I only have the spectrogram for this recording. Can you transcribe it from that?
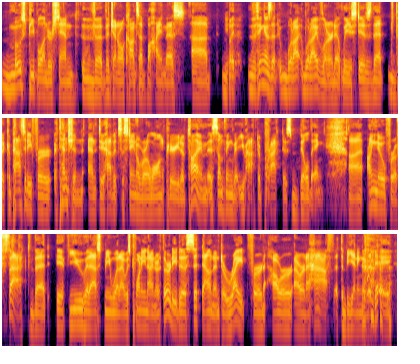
most people understand the the general concept behind this. Uh, but the thing is that what I what I've learned at least is that the capacity for attention and to have it sustain over a long period of time is something that you have to practice building. Uh, I know for a fact that if you had asked me when I was 29 or 30 to sit down and to write for an hour, hour and a half at the beginning of the day.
